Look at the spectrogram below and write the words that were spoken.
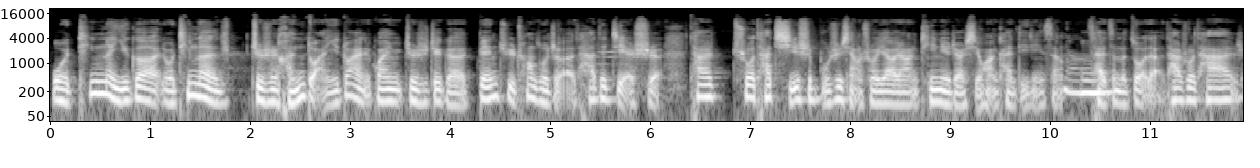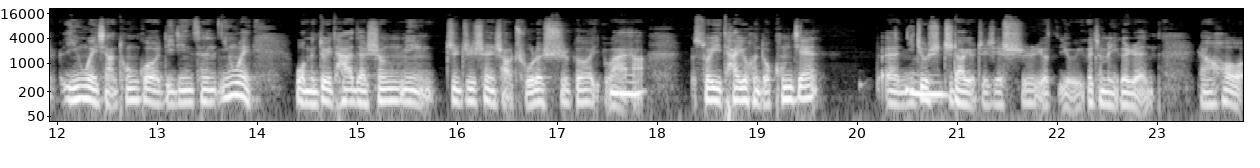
我听了一个，我听了就是很短一段关于就是这个编剧创作者他的解释，他说他其实不是想说要让 teenager 喜欢看狄金森才这么做的，他说他因为想通过狄金森，因为我们对他的生命知之甚少，除了诗歌以外啊，所以他有很多空间。呃，你就是知道有这些诗，有有一个这么一个人，然后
